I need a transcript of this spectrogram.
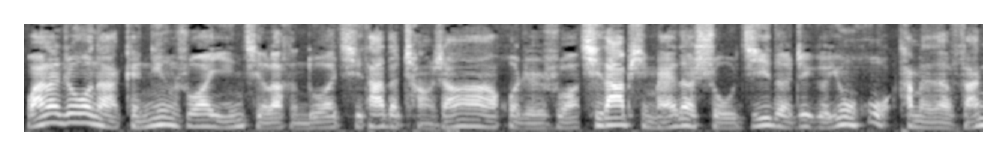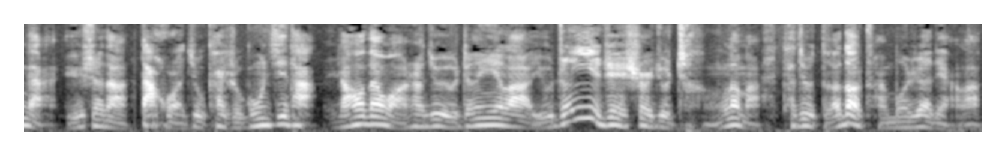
完了之后呢，肯定说。引起了很多其他的厂商啊，或者是说其他品牌的手机的这个用户他们的反感，于是呢，大伙儿就开始攻击他，然后在网上就有争议了，有争议这事儿就成了嘛，他就得到传播热点了。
